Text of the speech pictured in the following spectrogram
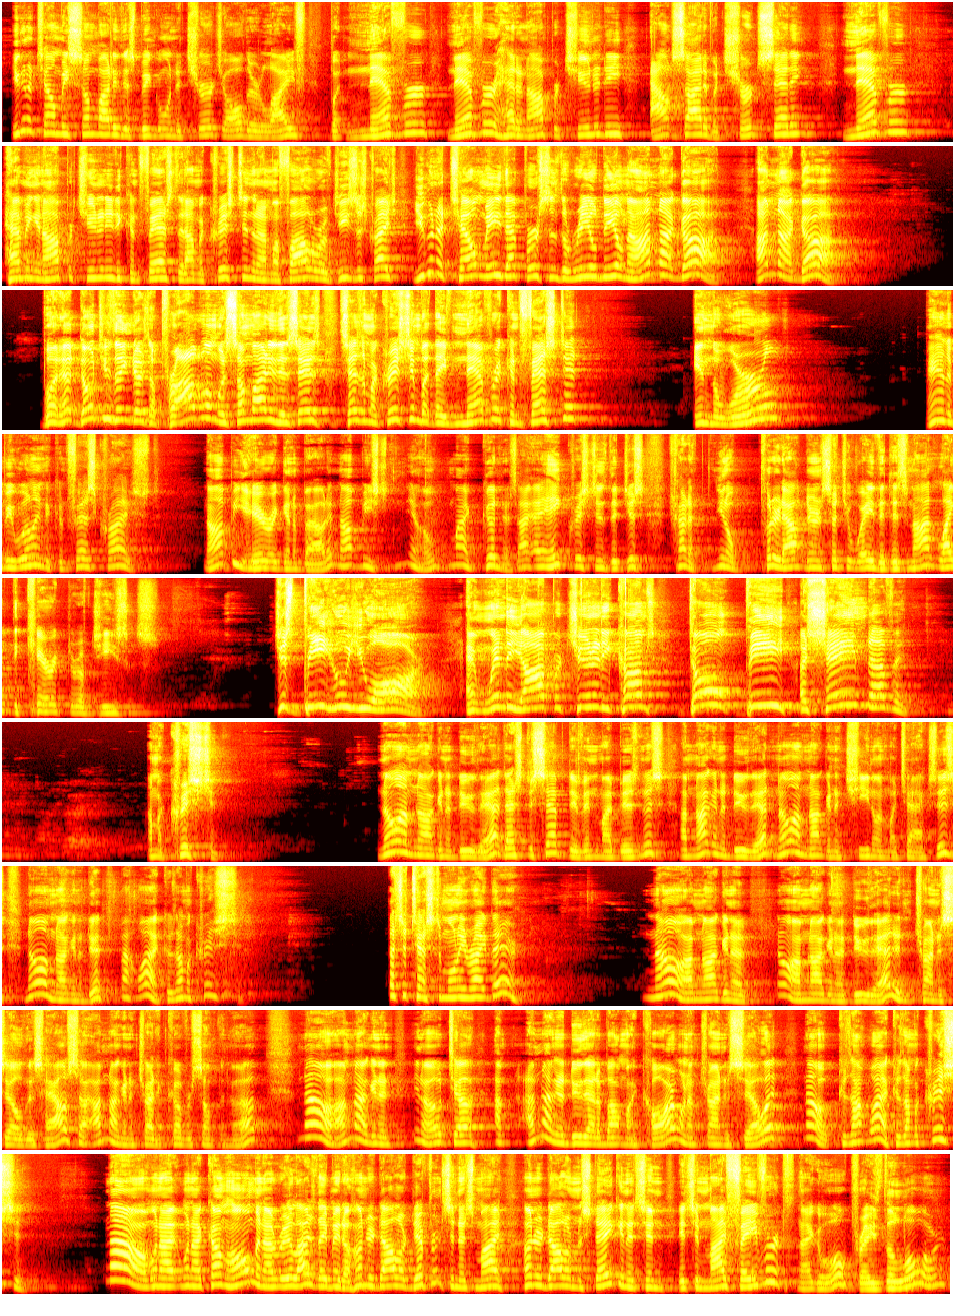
You're going to tell me somebody that's been going to church all their life, but never, never had an opportunity outside of a church setting, never having an opportunity to confess that I'm a Christian, that I'm a follower of Jesus Christ, you're going to tell me that person's the real deal? Now, I'm not God. I'm not God. But uh, don't you think there's a problem with somebody that says, says I'm a Christian, but they've never confessed it in the world? Man, to be willing to confess Christ, not be arrogant about it, not be, you know, my goodness. I, I hate Christians that just try to, you know, put it out there in such a way that is not like the character of Jesus. Just be who you are. And when the opportunity comes, don't be ashamed of it. I'm a Christian. No, I'm not going to do that. That's deceptive in my business. I'm not going to do that. No, I'm not going to cheat on my taxes. No, I'm not going to do it. Why? Because I'm a Christian. That's a testimony right there. No, I'm not going to. No, I'm not going to do that. And trying to sell this house, I'm not going to try to cover something up. No, I'm not going to. You know, tell. I'm, I'm not going to do that about my car when I'm trying to sell it. No, because I'm why? Because I'm a Christian. No, when I when I come home and I realize they made a hundred dollar difference and it's my hundred dollar mistake and it's in it's in my favor, and I go, oh, praise the Lord.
